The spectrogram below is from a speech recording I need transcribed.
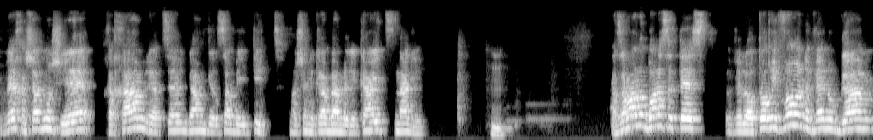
וחשבנו שיהיה חכם לייצר גם גרסה ביתית, מה שנקרא באמריקאית סנאגי. Hmm. אז אמרנו בוא נעשה טסט, ולאותו רבעון הבאנו גם,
